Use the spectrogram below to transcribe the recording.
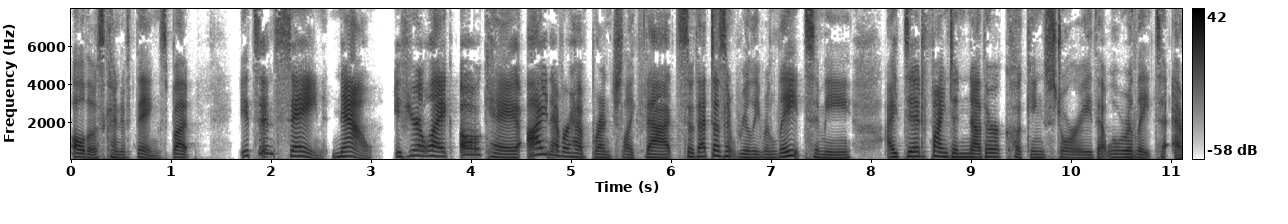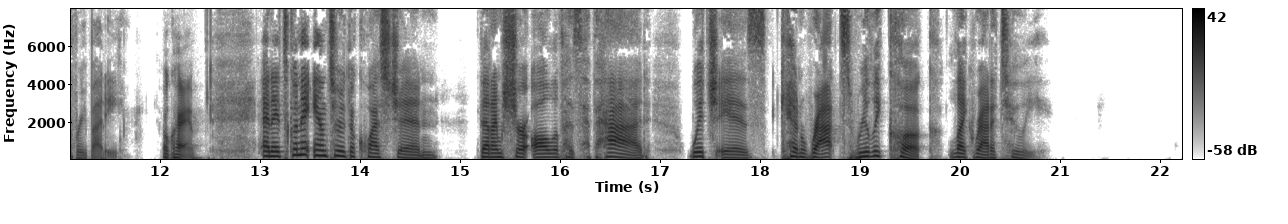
all those kind of things. But it's insane. Now, if you're like, okay, I never have brunch like that, so that doesn't really relate to me, I did find another cooking story that will relate to everybody. okay. And it's going to answer the question that I'm sure all of us have had, which is can rats really cook like ratatouille?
